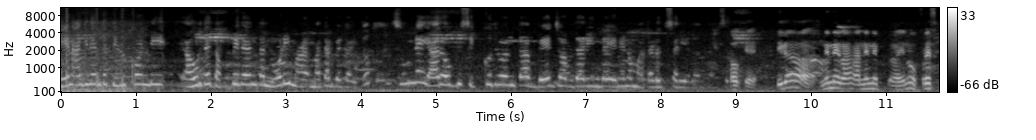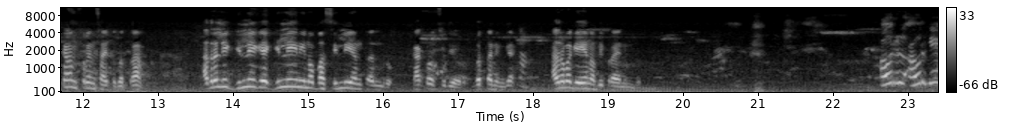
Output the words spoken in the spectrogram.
ಏನಾಗಿದೆ ಅಂತ ತಿಳ್ಕೊಂಡು ಅವ್ರದ್ದೇ ತಪ್ಪಿದೆ ಅಂತ ನೋಡಿ ಮಾ- ಮಾತಾಡ್ಬೇಕಾಯ್ತು. ಸುಮ್ಮನೆ ಯಾರೋ ಒಬ್ರು ಸಿಕ್ಕಿದ್ರು ಅಂತ ಬೇಜವಾಬ್ದಾರಿಯಿಂದ ಏನೇನೋ ಮಾತಾಡೋದು ಸರಿಯಲ್ಲ ಅಂತ ಓಕೆ ಈಗ ನಿನ್ನೆ ರಾ ನಿನ್ನೆ ಏನು ಪ್ರೆಸ್ ಕಾನ್ಫರೆನ್ಸ್ ಆಯ್ತು ಗೊತ್ತಾ? ಅದರಲ್ಲಿ ಗಿಲ್ಲಿಗೆ, ಗಿಲ್ಲಿ ನೀನೊಬ್ಬ ಸಿಲ್ಲಿ ಅಂತ ಅಂದ್ರು ಕಾಕ್ರೋಚ್ ಸುದಿಯವರು. ಗೊತ್ತಾ ನಿಮ್ಗೆ? ಅದ್ರ ಬಗ್ಗೆ ಏನ್ ಅಭಿಪ್ರಾಯ ನಿಮ್ದು? ಅವ್ರು, ಅವ್ರಿಗೆ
